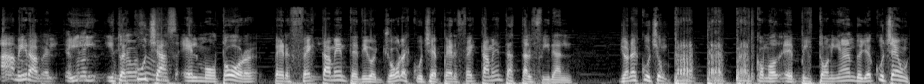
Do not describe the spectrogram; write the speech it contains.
Ah, mira, Sí. y, y- y tú escuchas el motor perfectamente. Digo, yo lo escuché perfectamente hasta el final. Yo no escuché un prr, prr, prr, como eh, pistoneando. Yo escuché un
